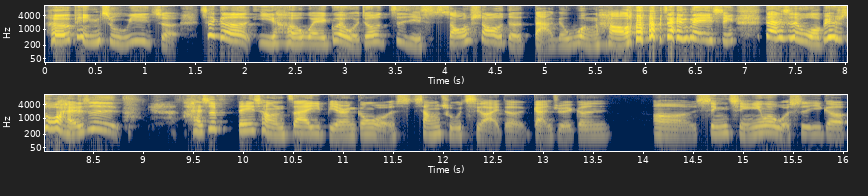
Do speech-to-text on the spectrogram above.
和平主义者。这个以和为贵，我就自己稍稍的打个问号 在内心。但是我必须说，我还是还是非常在意别人跟我相处起来的感觉跟呃心情，因为我是一个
